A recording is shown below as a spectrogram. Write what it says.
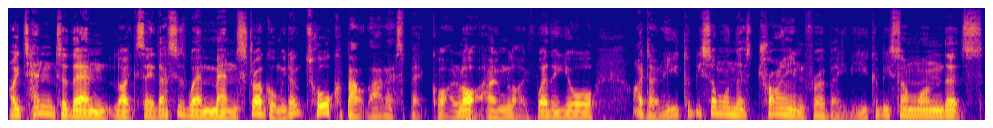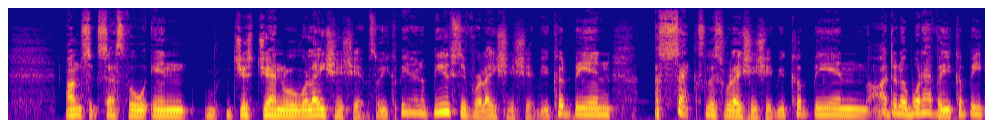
I tend to then, like say, this is where men struggle. We don't talk about that aspect quite a lot, home life. Whether you're, I don't know, you could be someone that's trying for a baby, you could be someone that's unsuccessful in just general relationships, or you could be in an abusive relationship, you could be in a sexless relationship. You could be in, I don't know, whatever. You could be,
